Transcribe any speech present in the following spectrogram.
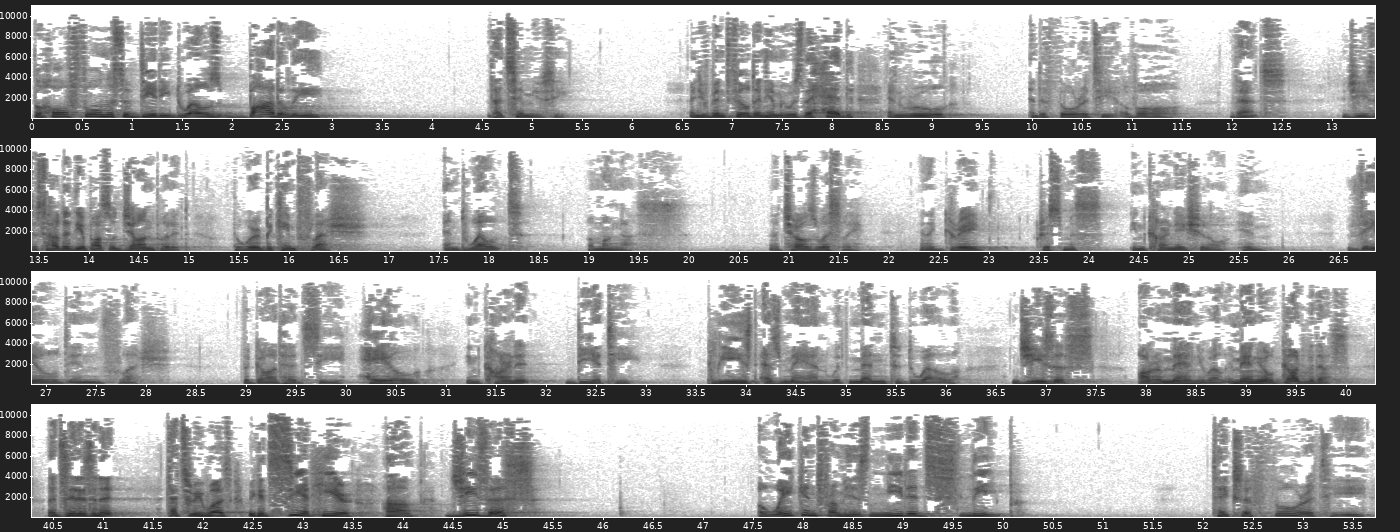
the whole fullness of deity dwells bodily. That's him, you see. And you've been filled in him who is the head and rule and authority of all. That's Jesus. How did the apostle John put it? The word became flesh and dwelt among us. Uh, Charles Wesley in a great Christmas incarnational hymn, veiled in flesh, the Godhead see. Hail, incarnate deity, pleased as man with men to dwell. Jesus, our Emmanuel. Emmanuel, God with us. That's it, isn't it? That's who he was. We could see it here. Uh, Jesus, awakened from his needed sleep, takes authority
